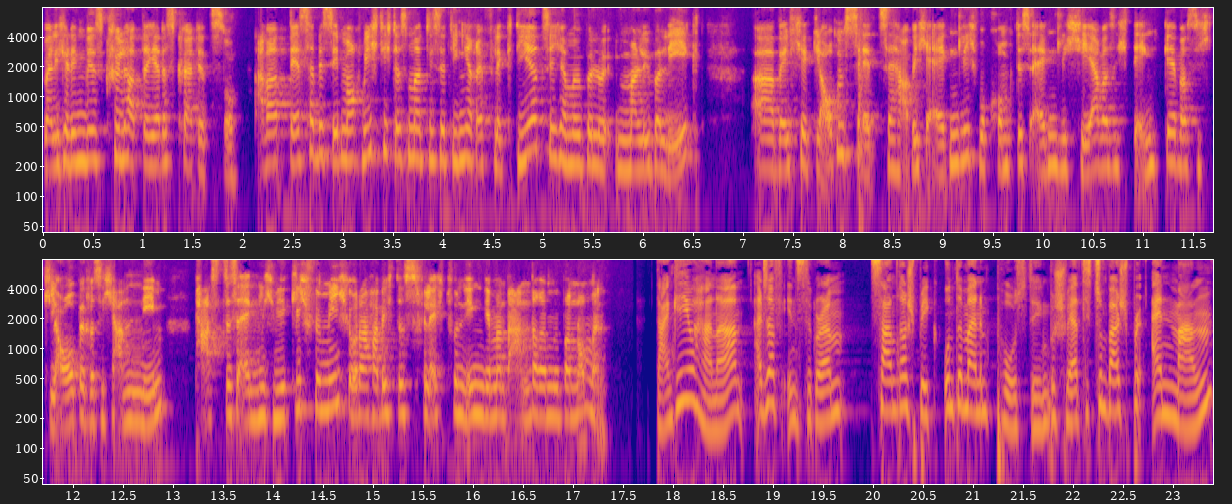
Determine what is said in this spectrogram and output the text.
Weil ich halt irgendwie das Gefühl hatte, ja, das gehört jetzt so. Aber deshalb ist eben auch wichtig, dass man diese Dinge reflektiert, sich einmal über, mal überlegt, äh, welche Glaubenssätze habe ich eigentlich, wo kommt es eigentlich her, was ich denke, was ich glaube, was ich annehme. Passt das eigentlich wirklich für mich oder habe ich das vielleicht von irgendjemand anderem übernommen? Danke, Johanna. Also auf Instagram, Sandra Spick, unter meinem Posting beschwert sich zum Beispiel ein Mann,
